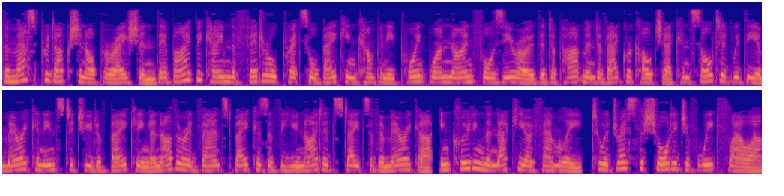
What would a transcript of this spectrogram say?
The mass production operation thereby became the Federal Pretzel Baking Company. 1940 The Department of Agriculture consulted with the American Institute of Baking and other advanced bakers of the United States of America, including the Nacchio family, to address the shortage of wheat flour.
